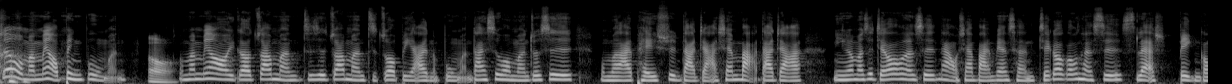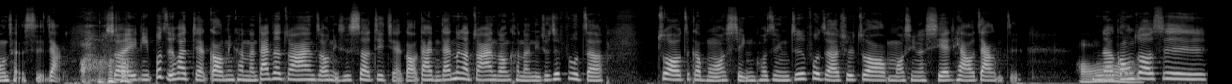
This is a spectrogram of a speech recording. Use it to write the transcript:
所 以我们没有 BIM 部门。哦，我们没有一个专门就是专门只做 BIM 的部门，但是我们就是我们来培训大家，先把大家，你原本是结构工程师，那我现在把你变成结构工程师 slash BIM 工程师。这样，哦、所以你不只会结构，你可能在这专案中你是设计结构，但你在那个专案中可能你就是负责做这个模型，或是你就是负责去做模型的协调这样子，哦、你的工作是。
